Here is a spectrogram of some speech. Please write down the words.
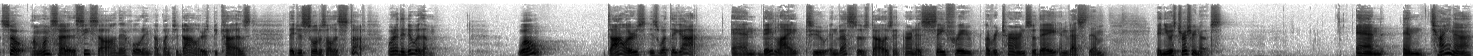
So, on one side of the seesaw, they're holding a bunch of dollars because they just sold us all this stuff. What do they do with them? Well, dollars is what they got. And they like to invest those dollars and earn a safe rate of return, so they invest them in US Treasury notes. And, and China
